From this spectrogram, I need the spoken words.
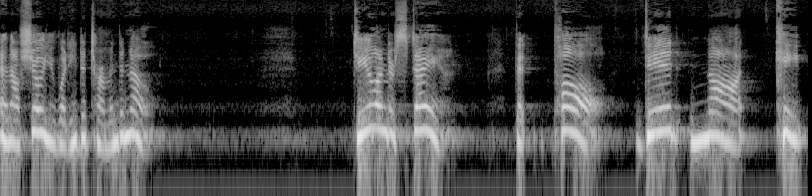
and I'll show you what he determined to know. Do you understand that Paul did not keep,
